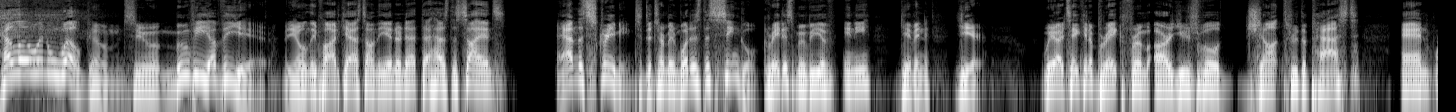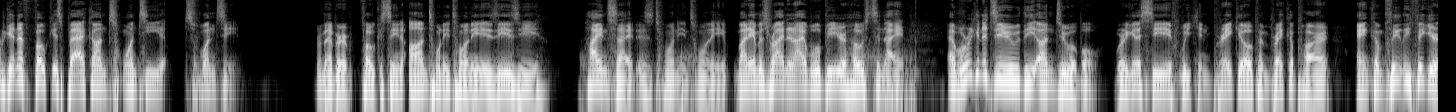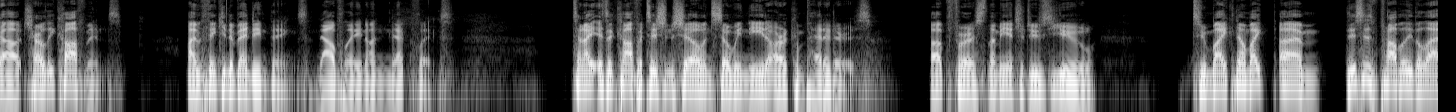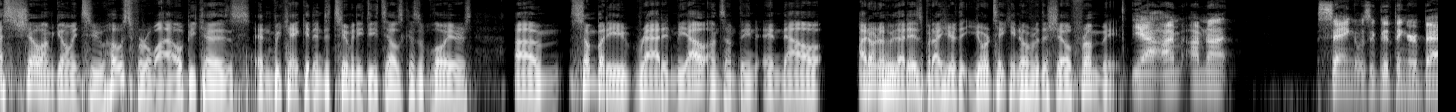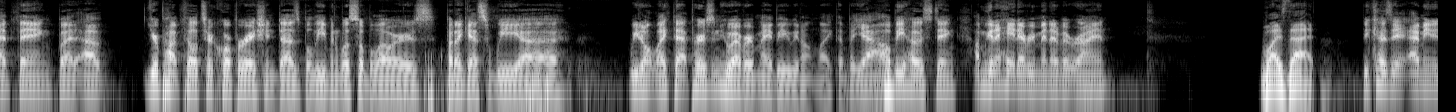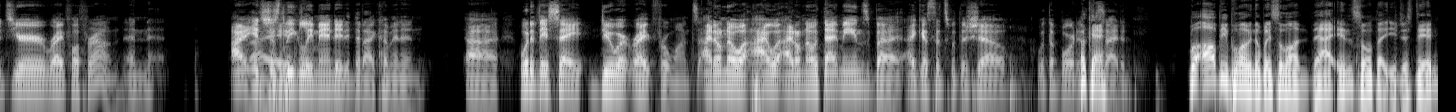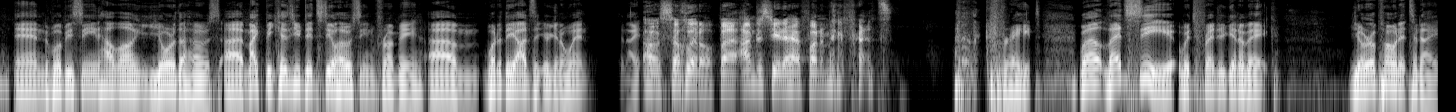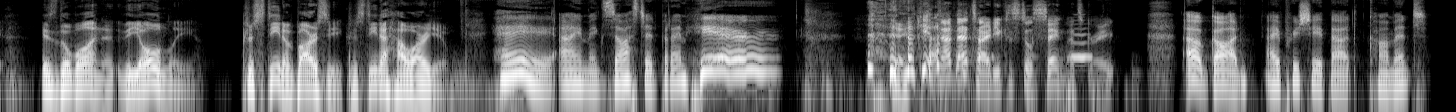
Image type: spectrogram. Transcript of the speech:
Hello and welcome to Movie of the Year, the only podcast on the internet that has the science and the screaming to determine what is the single greatest movie of any given year. We are taking a break from our usual jaunt through the past, and we're going to focus back on 2020. Remember, focusing on 2020 is easy. Hindsight is 2020. My name is Ryan, and I will be your host tonight. And we're going to do the undoable. We're going to see if we can break open, break apart, and completely figure out Charlie Kaufman's I'm Thinking of Ending Things, now playing on Netflix. Tonight is a competition show, and so we need our competitors. Up first, let me introduce you to Mike. Now, Mike, um, this is probably the last show I'm going to host for a while because, and we can't get into too many details because of lawyers. Um, somebody ratted me out on something, and now I don't know who that is, but I hear that you're taking over the show from me. Yeah, I'm. I'm not saying it was a good thing or a bad thing, but uh, your pop filter corporation does believe in whistleblowers. But I guess we uh, we don't like that person, whoever it may be. We don't like them. But yeah, I'll be hosting. I'm gonna hate every minute of it, Ryan, Why is that? because it, I mean it's your rightful throne, and I it's just legally mandated that I come in and. Uh, what did they say? Do it right for once. I don't know what I, I don't know what that means, but I guess that's what the show, what the board has Okay. decided. Well, I'll be blowing the whistle on that insult that you just did, and we'll be seeing how long you're the host. Uh, Mike, because you did steal hosting from me, um, what are the odds that you're going to win tonight? Oh, so little, but I'm just here to have fun and make friends. Great. Well, let's see which friend you're going to make. Your opponent tonight is the one, the only, Christina Barcy. Christina, how are you? Hey, I'm exhausted, but I'm here. Yeah, Kid, not that tired. You can still sing. That's great. Oh God, I appreciate that comment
